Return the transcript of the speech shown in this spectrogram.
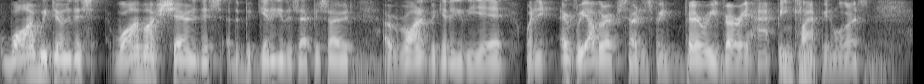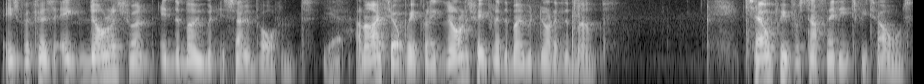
why are we doing this? Why am I sharing this at the beginning of this episode, right at the beginning of the year, when it, every other episode has been very, very happy, mm-hmm. clapping, all the rest? Is because acknowledgement in the moment is so important. Yeah. And I tell people, acknowledge people in the moment, not in the month. Tell people stuff they need to be told,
